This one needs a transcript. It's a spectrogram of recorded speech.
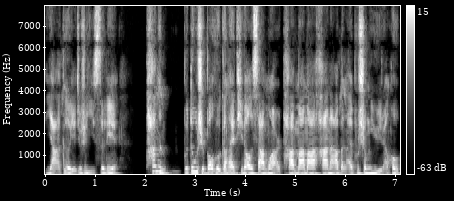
雅各，也就是以色列，他们不都是包括刚才提到的撒摩尔，他妈妈哈拿本来不生育，然后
